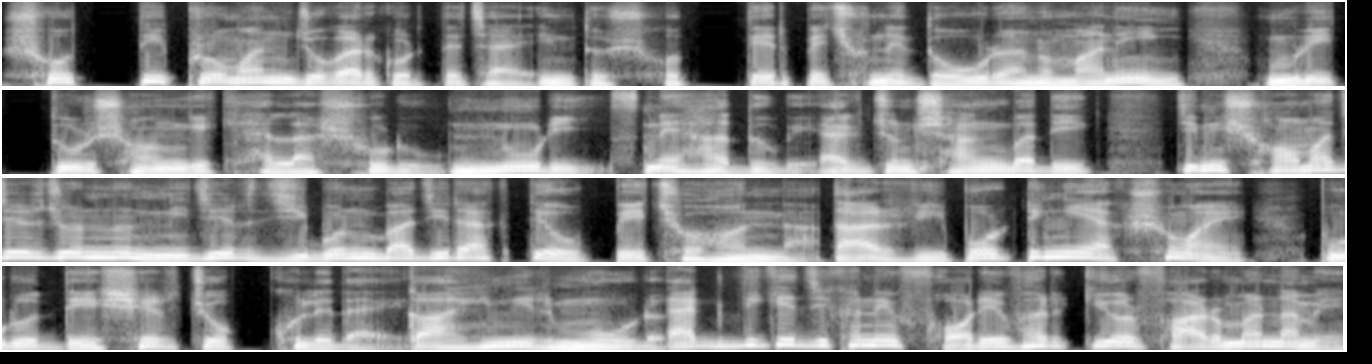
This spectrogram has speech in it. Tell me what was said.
সত্যি প্রমাণ জোগাড় করতে চায়। কিন্তু সত্যের পেছনে দৌড়ানো মানেই মৃত্যুর সঙ্গে খেলা শুরু। নুরি, স্নেহা দুবে, একজন সাংবাদিক, যিনি সমাজের জন্য নিজের জীবন বাজি রাখতেও পেছো হন না। তার রিপোর্টিংয়ে একসময় পুরো দেশের চোখ খুলে দেয়। কাহিনীর মোড়, একদিকে যেখানে ফরএভার কিওর ফার্মা নামে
